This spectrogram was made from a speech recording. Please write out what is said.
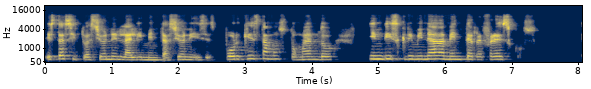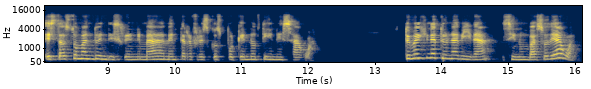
esta situación en la alimentación y dices, ¿por qué estamos tomando indiscriminadamente refrescos? Estás tomando indiscriminadamente refrescos porque no tienes agua. Tú imagínate una vida sin un vaso de agua.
